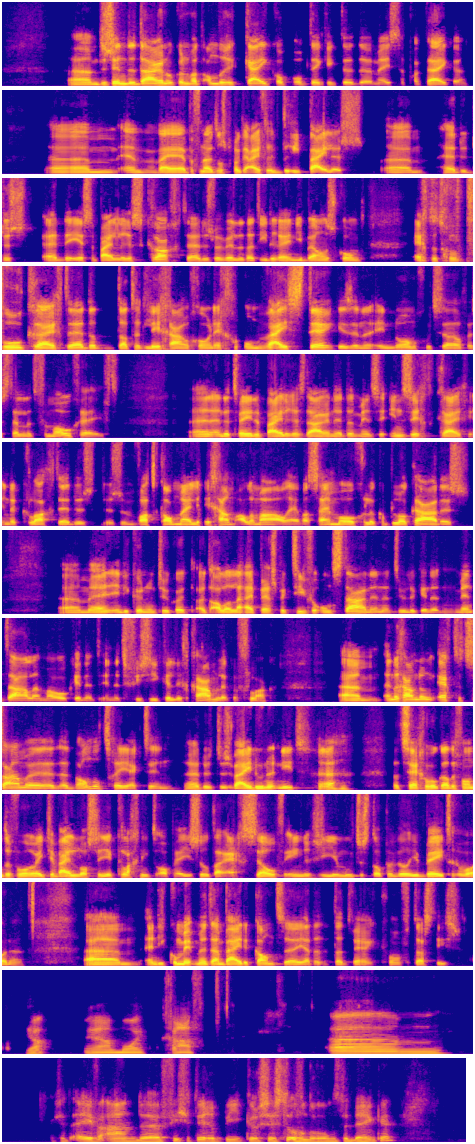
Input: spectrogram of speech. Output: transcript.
Um, dus in de, daarin ook een wat andere kijk op, op denk ik, de, de meeste praktijken. Um, en wij hebben vanuit ons project eigenlijk drie pijlers. De, dus de eerste pijler is kracht. Dus we willen dat iedereen die bij ons komt echt het gevoel krijgt dat, dat het lichaam gewoon echt onwijs sterk is en een enorm goed zelfherstellend vermogen heeft. En, en de tweede pijler is daarin dat mensen inzicht krijgen in de klachten. Dus, dus wat kan mijn lichaam allemaal? Wat zijn mogelijke blokkades? Hè? En die kunnen natuurlijk uit, uit, allerlei perspectieven ontstaan. En natuurlijk in het mentale, maar ook in het, in het fysieke, lichamelijke vlak. Ehm, en dan gaan we dan echt het samen het, behandeltraject in. Hè? Dus, dus, wij doen het niet. Hè? Dat zeggen we ook altijd van tevoren. Weet je, wij lossen je klacht niet op. Hè? Je zult daar echt zelf energie in moeten stoppen, wil je beter worden. Ehm, en die commitment aan beide kanten, ja, dat, dat werkt gewoon fantastisch. Ja, ja mooi. Gaaf. Um, ik zit even aan de fysiotherapie-cursisten onder ons te denken.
